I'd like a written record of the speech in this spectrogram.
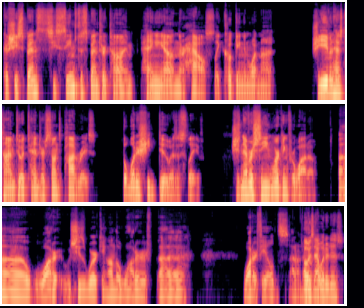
Because right. she spends, she seems to spend her time hanging out in their house, like cooking and whatnot. She even has time to attend her son's pod race. But what does she do as a slave? She's never seen working for Watto. Uh, water. She's working on the water. Uh, water fields. I don't know. Oh, is that what it is?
